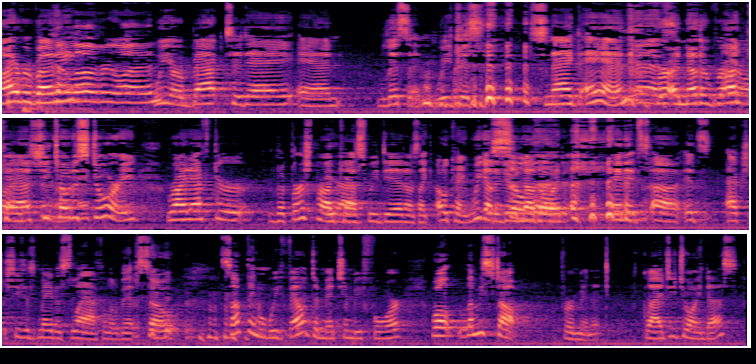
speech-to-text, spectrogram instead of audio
Hi, everybody. Hello, everyone. We are back today, and listen, we just snagged Anne Yes, for another broadcast. She told a story right after the first broadcast Yeah. we did. I was like, okay, we got to do So another good. one. and it's uh, it's actually she just made us laugh a little bit. So something we failed to mention before. Well, let me stop for a minute. Glad you joined us.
